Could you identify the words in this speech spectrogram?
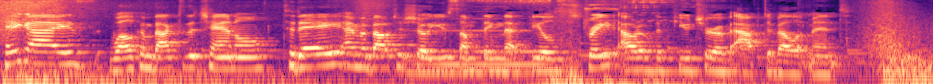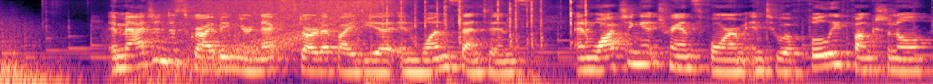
Hey guys, welcome back to the channel. Today I'm about to show you something that feels straight out of the future of app development. Imagine describing your next startup idea in one sentence and watching it transform into a fully functional,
